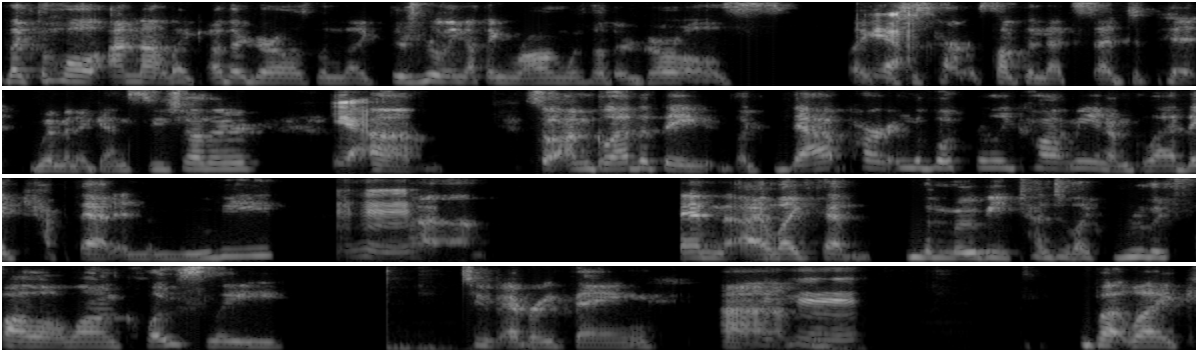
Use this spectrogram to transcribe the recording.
like the whole I'm not like other girls when like there's really nothing wrong with other girls. Like Yeah. it's just kind of something that's said to pit women against each other. Yeah. Um, so I'm glad that they like that part in the book really caught me, and I'm glad they kept that in the movie. hmm Um, and I like that the movie tend to like really follow along closely to everything. Um, hmm But like,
